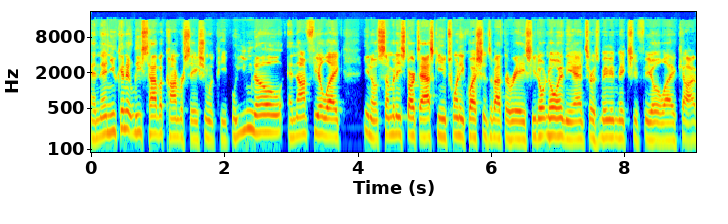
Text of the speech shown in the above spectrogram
and then you can at least have a conversation with people you know and not feel like you know somebody starts asking you 20 questions about the race you don't know any of the answers maybe it makes you feel like i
